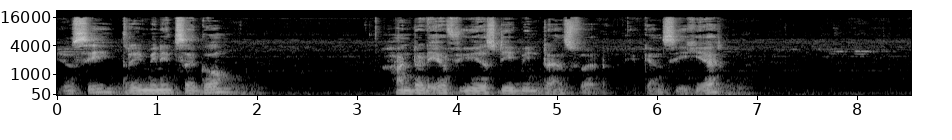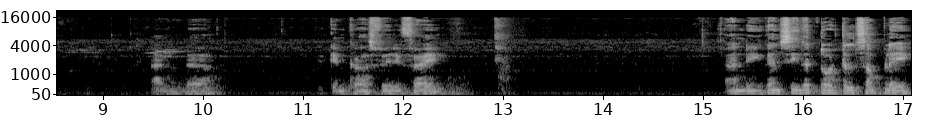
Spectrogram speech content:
You see three minutes ago 100 FUSD been transferred. You can see here. And uh, you can cross verify. And you can see the total supply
